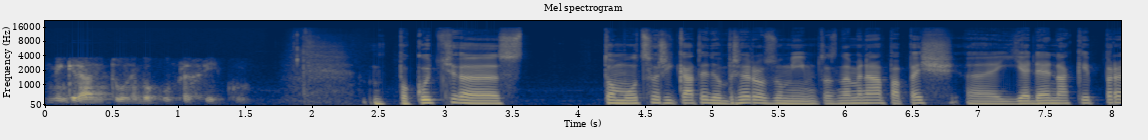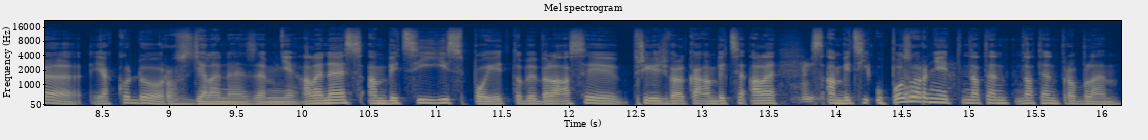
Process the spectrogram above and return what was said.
migrantů nebo k uprchlíkům. Pokud eh, tomu, co říkáte, dobře rozumím. To znamená, papež eh, jede na Kypr jako do rozdělené země, ale ne s ambicí ji spojit, to by byla asi příliš velká ambice, ale s ambicí upozornit na ten, na ten problém.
